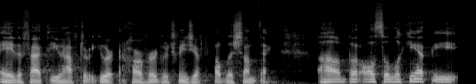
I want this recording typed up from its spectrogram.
a the fact that you have to you work at Harvard, which means you have to publish something. Um, but also looking at the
